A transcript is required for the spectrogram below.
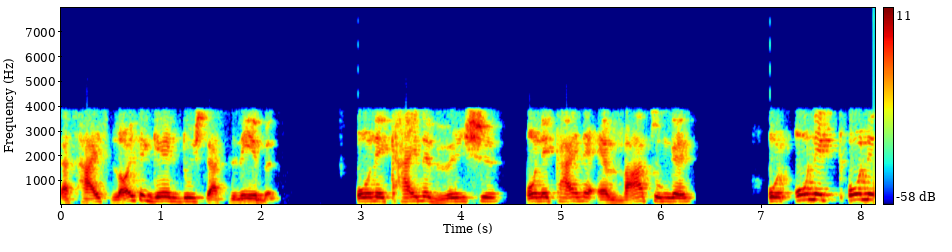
Das heißt, Leute gehen durch das Leben ohne keine Wünsche ohne keine Erwartungen und ohne, ohne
